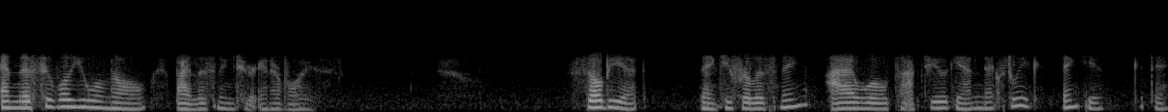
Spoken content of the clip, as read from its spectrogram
And this will you will know by listening to your inner voice. So be it. Thank you for listening. I will talk to you again next week. Thank you. Good day.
